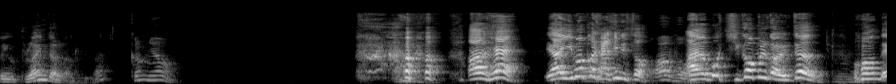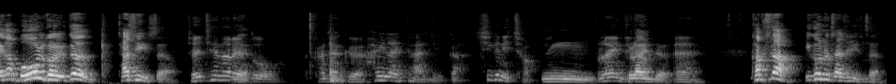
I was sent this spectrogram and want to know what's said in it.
너 이거 블라인드 하려고 그러는 거야? 그럼요. 아 해! 야 이번 거 자신 있어 아 뭐. 아유 뭐 직업을 걸든 음. 어 내가 뭘 걸든 자신 있어요 저희 채널에 네. 또 가장 그 하이라이트 아닙니까? 시그니처 음 blind. blind. 예. 갑시다 이거는 자신 있어요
